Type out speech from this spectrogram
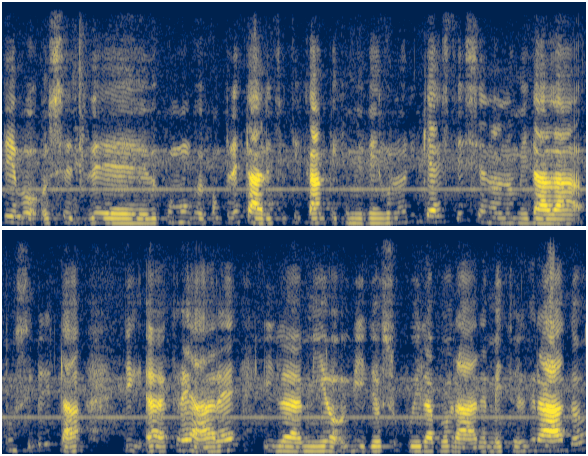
Devo eh, comunque completare tutti i campi che mi vengono richiesti, se no non mi dà la possibilità di eh, creare il mio video su cui lavorare. Metto il grado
